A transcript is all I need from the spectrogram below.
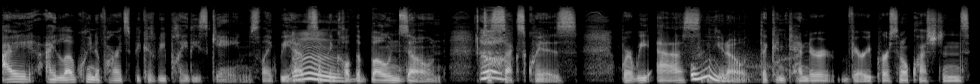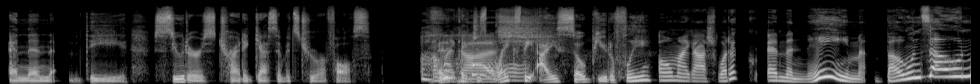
I, I love Queen of Hearts because we play these games. Like, we have something Mm. called the Bone Zone, a sex quiz where we ask, you know, the contender very personal questions. And then the suitors try to guess if it's true or false. Oh and my it just gosh breaks the ice so beautifully. oh my gosh what a and the name bone zone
